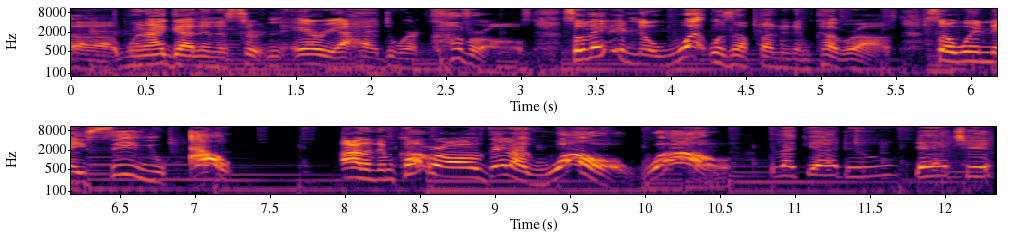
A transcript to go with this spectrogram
uh, when I got in a certain area, I had to wear coveralls. So they didn't know what was up under them coveralls. So when they see you out, out of them coveralls, they're like, whoa, whoa. Be like, yeah, dude, yeah, chick,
